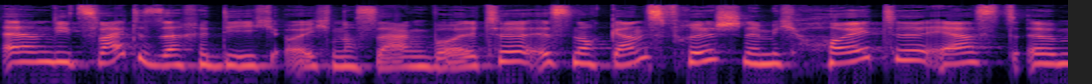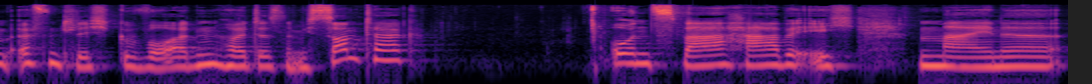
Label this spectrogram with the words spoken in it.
Ähm, die zweite Sache, die ich euch noch sagen wollte, ist noch ganz frisch, nämlich heute erst ähm, öffentlich geworden. Heute ist nämlich Sonntag. Und zwar habe ich meine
